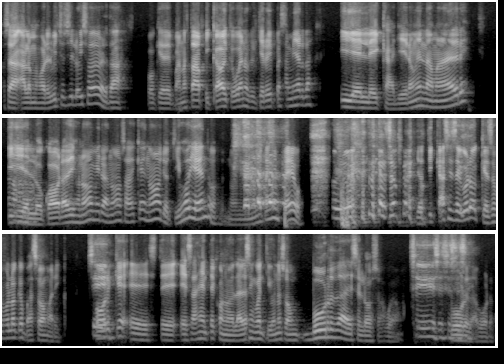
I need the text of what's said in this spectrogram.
O sea, a lo mejor el bicho sí lo hizo de verdad, porque de pana estaba picado y que bueno, que quiero ir para esa mierda. Y él le cayeron en la madre. Y Ajá. el loco ahora dijo, no, mira, no, ¿sabes qué? No, yo estoy jodiendo. No, no me metan en peo. Yo estoy casi seguro que eso fue lo que pasó, marico. Sí, Porque este, esa gente con lo del área 51 son burda de celosos, weón. sí, sí, sí. Burda, burda.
